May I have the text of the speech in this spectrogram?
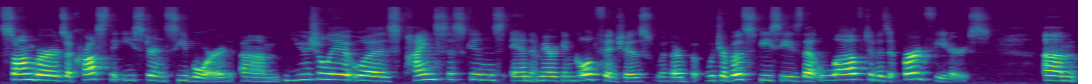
songbirds across the eastern seaboard, um, usually it was pine siskins and American goldfinches, with our, which are both species that love to visit bird feeders. Um,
